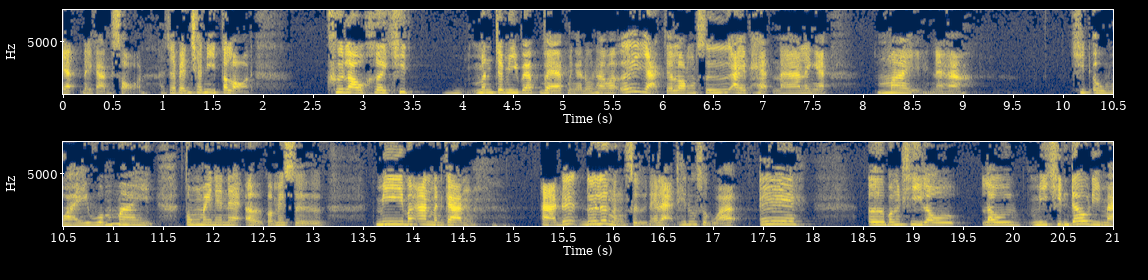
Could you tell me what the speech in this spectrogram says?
เงี้ยในการสอนจะเป็นเช่นนี้ตลอด คือเราเคยคิดมันจะมีแวบๆเหมือนกันนุท่านว่าเอ้ยอยากจะลองซื้อ iPad นะอะไรเงี้ยไม่นะคะคิดเอาไว้ว่าไม่ ตรงไม่แน่ๆเออก็ไม่ซื้อ มีบางอันเหมือนกัน อ่าด้วยด้วยเรื่องหนังสือนี่แหละ ที่รู้สึกว่า เออเออบางทีเราเรามี Kindle ดีไหม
